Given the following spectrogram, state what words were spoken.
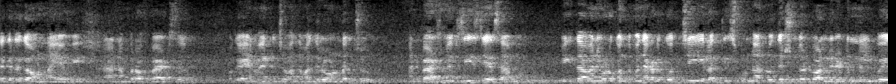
దగ్గరగా ఉన్నాయి అవి. నెంబర్ ఆఫ్ ప్యాడ్స్ ఒక ఎనభై నుంచి వంద మధ్యలో ఉండొచ్చు. అండ్ ప్యాడ్స్ మేము సీజ్ చేశాము. మిగతావన్నీ కూడా కొంతమంది అక్కడికి వచ్చి ఇలా తీసుకున్న ఉద్దేశంతో వాళ్ళు రిటర్న్ వెళ్ళిపోయి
